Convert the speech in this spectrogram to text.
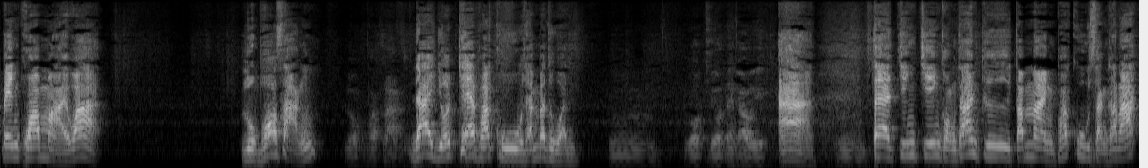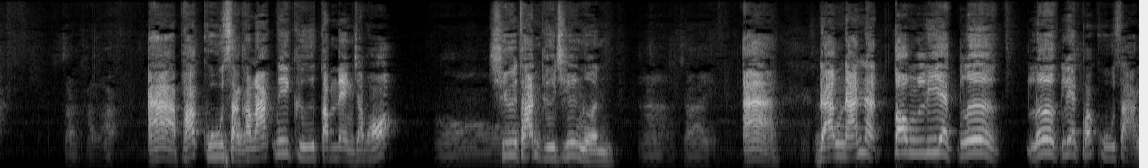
เป็นความหมายว่า หลวงพ่อสังหลวงพ่อสั่งได้ยศแค่พระครูชั้นประทวนอืม ลดยศให้เขาอีก อ่า อืม แต่จริง ๆ ของท่านคือตำแหน่งพระครูสังฆรักษ์สังขลักษณ์อ่า พระครูสังฆรักษ์นี่คือตำแหน่งเฉพาะ อ๋อชื่อท่านคือชื่อเงิน อ่าใช่อ่า ดังนั้นน่ะ ต้องเรียกเลิก เลิกเรียกพระครูสัง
